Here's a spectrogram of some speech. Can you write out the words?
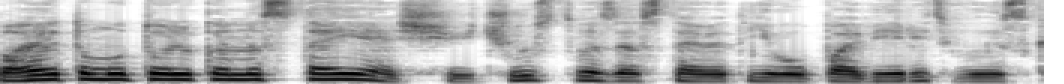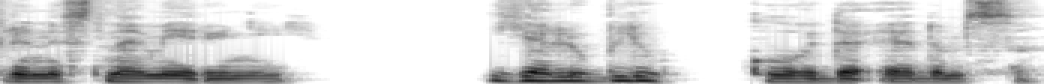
Поэтому только настоящие чувства заставят его поверить в искренность намерений. Я люблю Клойда Эдамса.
